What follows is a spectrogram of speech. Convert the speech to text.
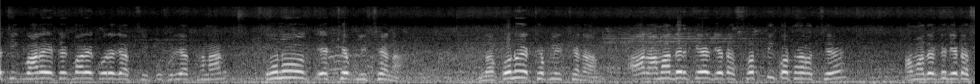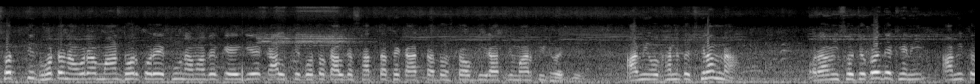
এক একবারে এক একবারে করে যাচ্ছি। পুকুরিয়া থানার কোনো একক্ষেপ নিচ্ছে না। না, কোনো একক্ষেপ নিচ্ছে না। আর আমাদেরকে যেটা সত্যি কথা হচ্ছে, আমাদেরকে যেটা সত্যি ঘটনা, ওরা মারধর করে এখন আমাদেরকে এই যে কালকে, গতকালকে সাতটা থেকে আটটা, দশটা অবধি রাত্রি মারপিট হয়েছে। আমি ওখানে তো ছিলাম না। ওরা আমি সচকেও দেখিনি। আমি তো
